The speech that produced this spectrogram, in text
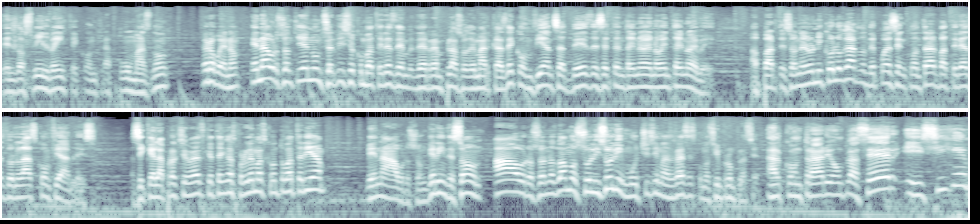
del 2020 contra Pumas, ¿no? Pero bueno, en Auroson tienen un servicio con baterías de, de reemplazo de marcas de confianza desde 79.99. Aparte, son el único lugar donde puedes encontrar baterías Duralast confiables. Así que la próxima vez que tengas problemas con tu batería, ven a Auroson. Get in the zone. Auroson. Nos vamos, Zuli Zuli. Muchísimas gracias, como siempre, un placer. Al contrario, un placer y sigue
